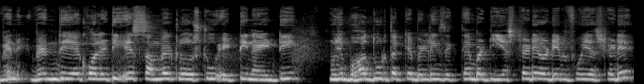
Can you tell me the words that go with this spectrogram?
when when the air quality is somewhere close to eighty ninety मुझे बहुत दूर तक के बिल्डिंग्स दिखते हैं बट येस्टरडे और डे बिफोर येस्टरडे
